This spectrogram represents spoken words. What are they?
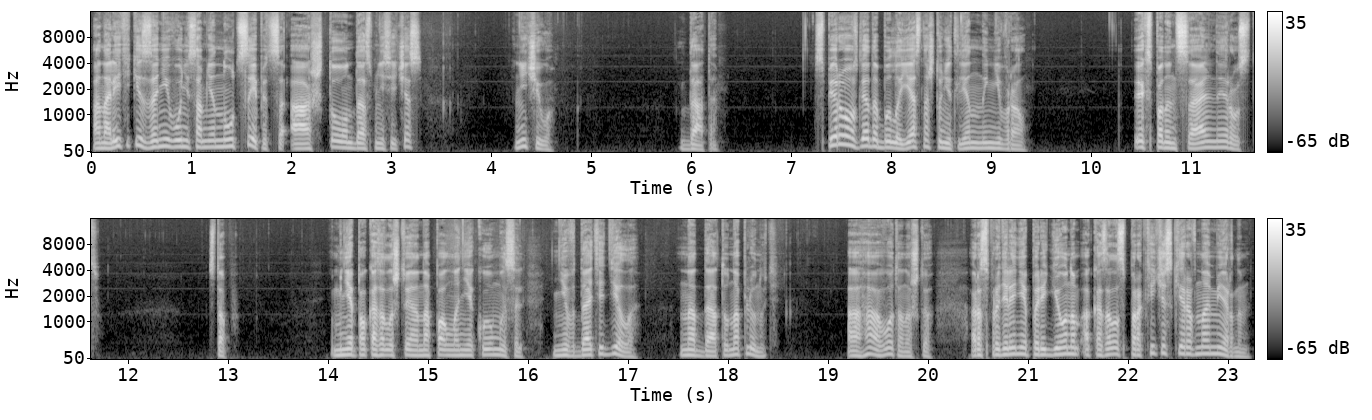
Аналитики за него, несомненно, уцепятся. А что он даст мне сейчас? Ничего. Дата. С первого взгляда было ясно, что нетленный не врал. Экспоненциальный рост. Стоп. Мне показалось, что я напал на некую мысль. Не в дате дело. На дату наплюнуть. Ага, вот оно что. Распределение по регионам оказалось практически равномерным.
